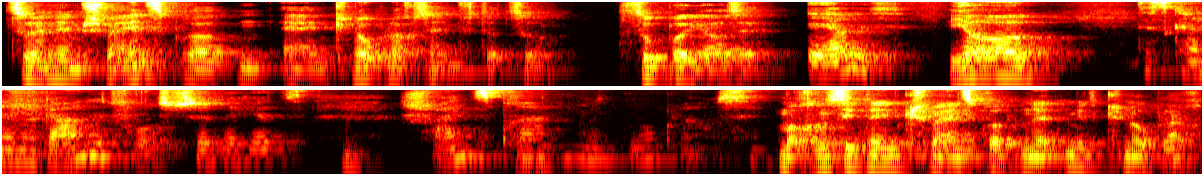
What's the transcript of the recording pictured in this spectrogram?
Zu einem Schweinsbraten ein Knoblauchsenf dazu. Super Jause. Ehrlich? Ja. Das kann ich mir gar nicht vorstellen jetzt. Schweinsbraten mit Knoblauchsenf. Machen Sie den Schweinsbraten nicht mit Knoblauch?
